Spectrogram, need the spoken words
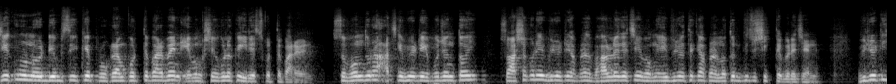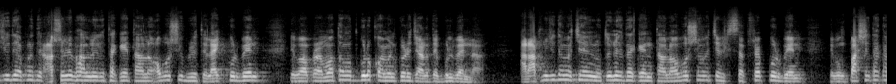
যে কোনো নোড এমসিকে প্রোগ্রাম করতে পারবেন এবং সেগুলোকে ইরেজ করতে পারবেন। সো বন্ধুরা, আজকের ভিডিওটি এ পর্যন্তই। সো আশা করি এই ভিডিওটি আপনার ভালো লেগেছে এবং এই ভিডিও থেকে আপনারা নতুন কিছু শিখতে পেরেছেন। ভিডিওটি যদি আপনাদের আসলে ভালো লেগে থাকে, তাহলে অবশ্যই ভিডিওতে লাইক করবেন এবং আপনার মতামতগুলো কমেন্ট করে জানাতে ভুলবেন না। আর আপনি যদি আমার চ্যানেল নতুন হয়ে থাকেন, তাহলে অবশ্যই আমার চ্যানেলটি সাবস্ক্রাইব করবেন এবং পাশে থাকা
